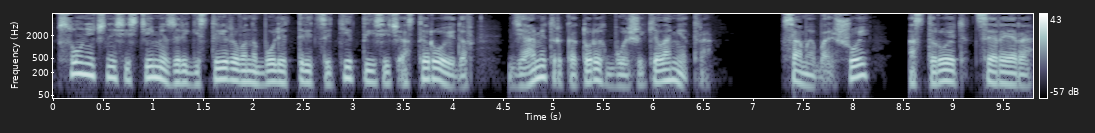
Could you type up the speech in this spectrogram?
В Солнечной системе зарегистрировано более 30 тысяч астероидов, диаметр которых больше километра. Самый большой, астероид Церера,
